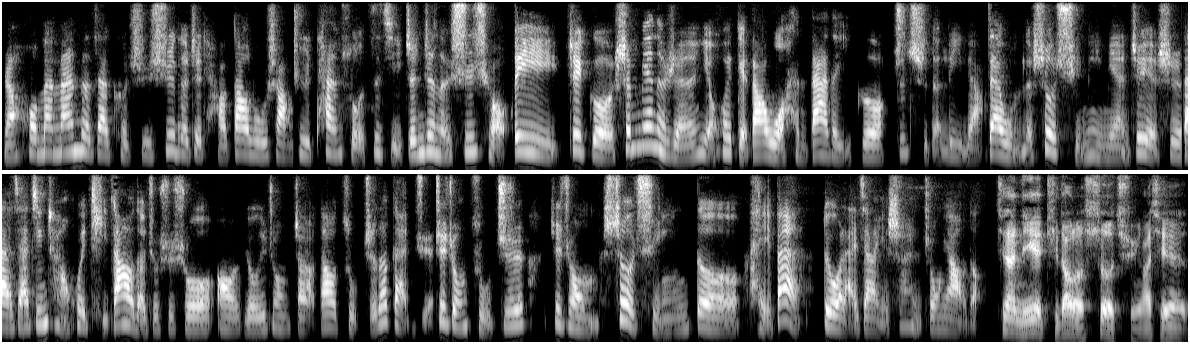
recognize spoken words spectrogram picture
然后慢慢的在可持续的这条道路上去探索自己真正的需求，所以这个身边的人也会给到我很大的一个支持的力量。在我们的社群里面，这也是大家经常会提到的，就是说哦，有一种找到组织的感觉。这种组织，这种社群的陪伴。对我来讲也是很重要的。既然你也提到了社群，而且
